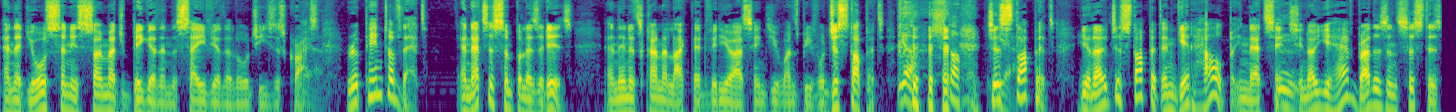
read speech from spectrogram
and that your sin is so much bigger than the Savior, the Lord Jesus Christ. Repent of that. And that's as simple as it is. And then it's kind of like that video I sent you once before. Just stop it. Yeah, stop it. just yeah. stop it. You yeah. know, just stop it and get help in that sense. Mm. You know, you have brothers and sisters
